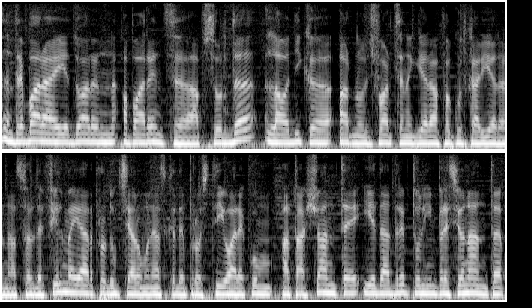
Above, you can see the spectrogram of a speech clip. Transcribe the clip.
Întrebarea e doar în aparență absurdă. La o adică Arnold Schwarzenegger a făcut carieră în astfel de filme, iar producția românească de prostii oarecum atașante e de-a dreptul impresionantă.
